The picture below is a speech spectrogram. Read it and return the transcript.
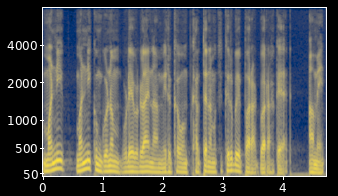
மன்னி மன்னிக்கும் குணம் உடையவர்களாய் நாம் இருக்கவும் கர்த்தர் நமக்கு கிருபை பாராட்டுவாராக. ஆமேன்.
